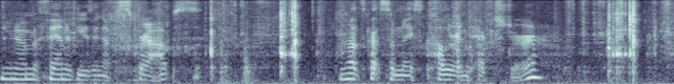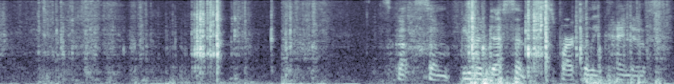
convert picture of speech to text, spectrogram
You know, I'm a fan of using up scraps. And that's got some nice color and texture. It's got some iridescent, sparkly kind of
